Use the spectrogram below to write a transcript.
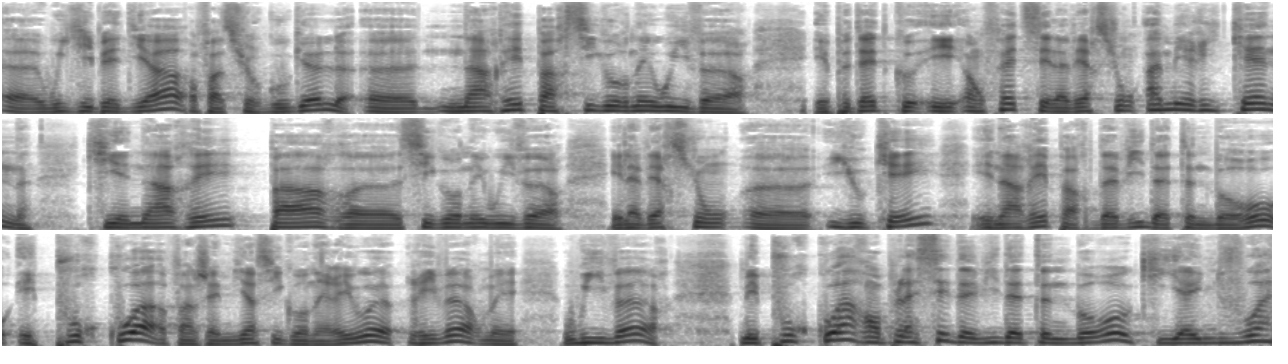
euh, euh, Wikipédia, enfin sur Google, euh, narré par Sigourney Weaver. Et peut-être que, et en fait, c'est la version américaine qui est narrée par euh, Sigourney Weaver, et la version euh, UK est narrée par David Attenborough. Et pourquoi Enfin, j'aime bien Sigourney Weaver, mais Weaver, mais pourquoi remplacer David Attenborough qui a une voix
